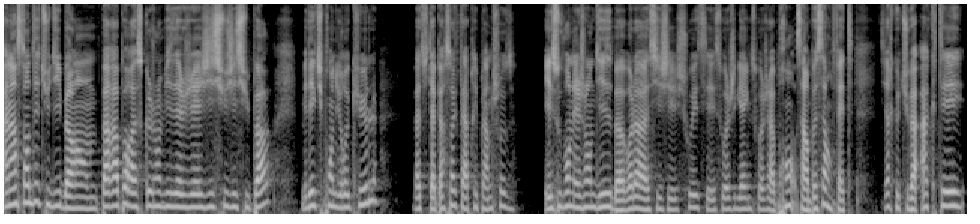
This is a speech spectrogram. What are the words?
à l'instant T, tu dis, ben, par rapport à ce que j'envisageais, j'y suis, j'y suis pas. Mais dès que tu prends du recul, bah, tu t'aperçois que tu as appris plein de choses. Et souvent, les gens disent, bah voilà, si j'ai échoué, c'est soit je gagne, soit j'apprends. C'est un peu ça, en fait. C'est-à-dire que tu vas acter,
